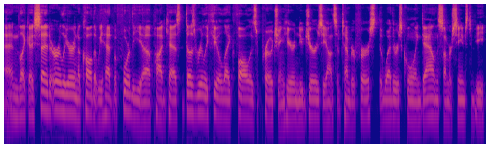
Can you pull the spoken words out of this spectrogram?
And like I said earlier in a call that we had before the uh, podcast, does really feel like fall is approaching here in New Jersey on September 1st. The weather is cooling down. The summer seems to be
